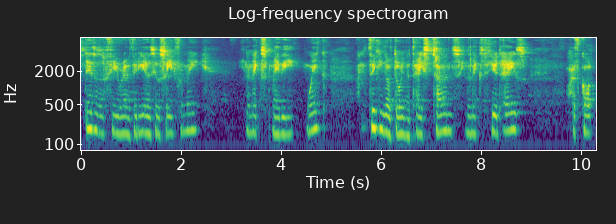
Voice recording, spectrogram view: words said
There's a few rare videos you'll see from me in the next maybe week. I'm thinking of doing a taste challenge in the next few days. I've got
